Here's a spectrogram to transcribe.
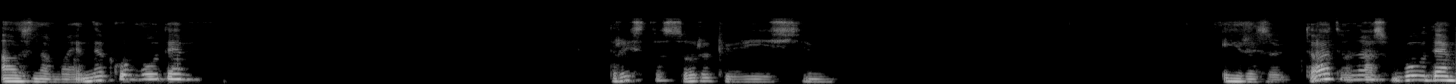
А в знаменнику буде 348. І результат у нас буде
